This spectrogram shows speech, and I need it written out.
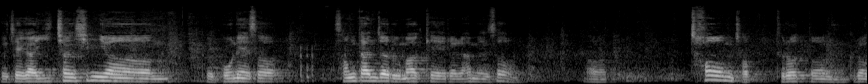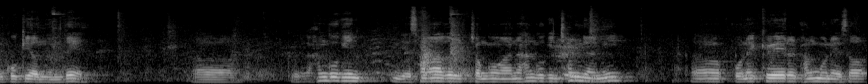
그 제가 2010년 그 본에서 성탄절 음악회를 하면서 어, 처음 접, 들었던 그런 곡이었는데 어, 그 한국인 이제 성악을 전공하는 한국인 청년이 어, 본의 교회를 방문해서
